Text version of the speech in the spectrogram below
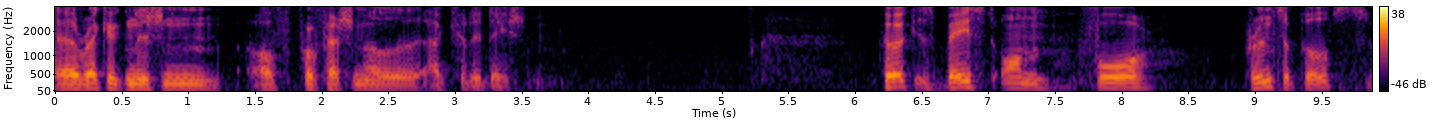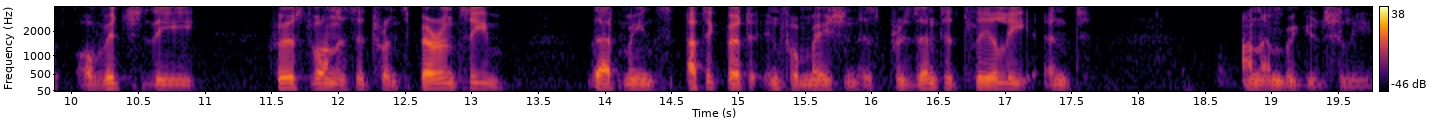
uh, recognition of professional accreditation. PERC is based on four principles, of which the First one is the transparency. That means adequate information is presented clearly and unambiguously.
